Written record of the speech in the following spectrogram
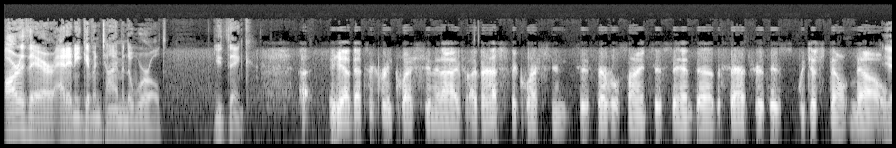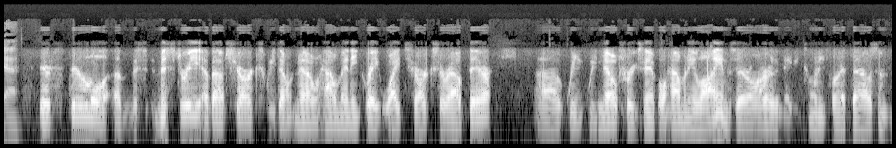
are there at any given time in the world you think? Uh, yeah that's a great question and i've i've asked the question to several scientists and uh, the sad truth is we just don't know. Yeah. There's still a mystery about sharks. We don't know how many great white sharks are out there. Uh, we we know for example how many lions there are maybe 25,000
